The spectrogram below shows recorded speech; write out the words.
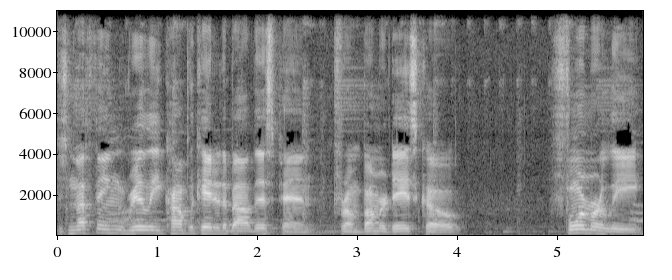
there's nothing really complicated about this pen from Bummer Days Co. Formerly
